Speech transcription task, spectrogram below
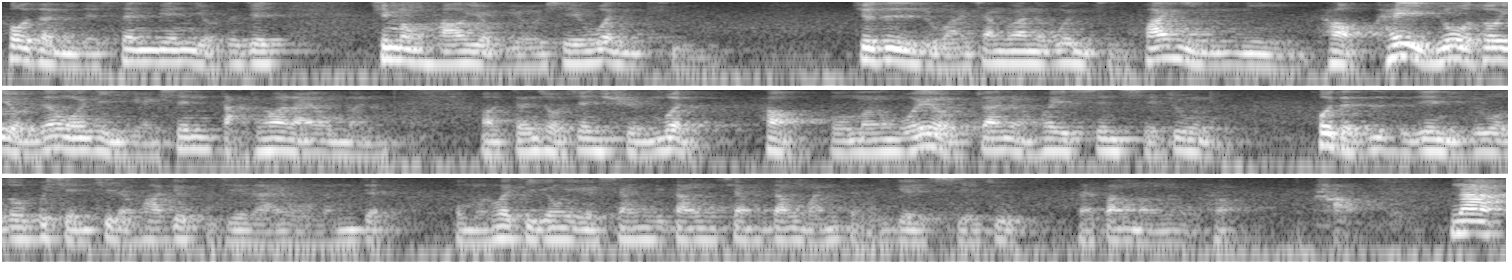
或者你的身边有这些亲朋好友有一些问题，就是乳癌相关的问题，欢迎你好、可以如果说有任何问题，你先打电话来我们啊诊所先询问，好、我们我有专人会先协助你，或者是直接你如果说不嫌弃的话，就直接来我们诊，我们会提供一个相当相当完整的一个协助来帮忙你哈。好，那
